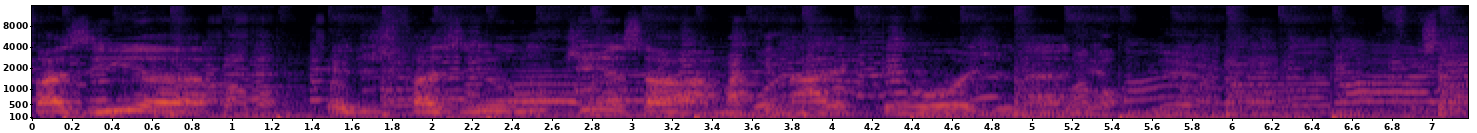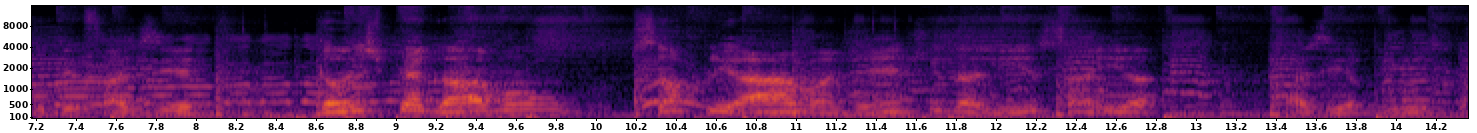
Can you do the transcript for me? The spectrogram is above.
fazia, eles faziam, não tinha essa maquinária que tem hoje, né? De você poder fazer. Então eles pegavam ampliavam a gente e dali saía, fazia música.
